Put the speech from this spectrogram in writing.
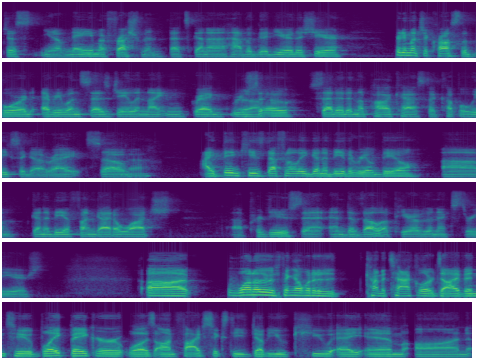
just, you know, name a freshman that's going to have a good year this year pretty much across the board, everyone says Jaylan Knighton. Greg Rousseau yeah. said it in the podcast a couple weeks ago, right? So yeah. I think he's definitely going to be the real deal. Um, going to be a fun guy to watch uh, produce and, and, develop here over the next three years. Uh, one other thing I wanted to kind of tackle or dive into Blake Baker was on 560 WQAM on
